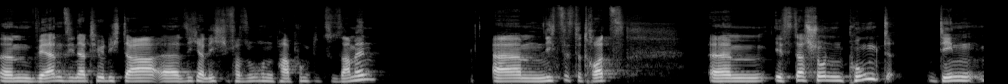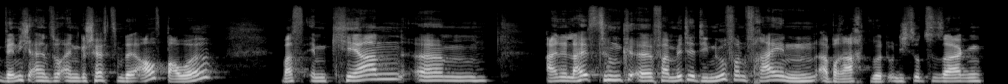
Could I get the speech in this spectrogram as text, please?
ähm, werden sie natürlich da äh, sicherlich versuchen, ein paar Punkte zu sammeln. Ähm, nichtsdestotrotz ähm, ist das schon ein Punkt, den, wenn ich ein, so ein Geschäftsmodell aufbaue, was im Kern ähm, eine Leistung äh, vermittelt, die nur von Freien erbracht wird und ich sozusagen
